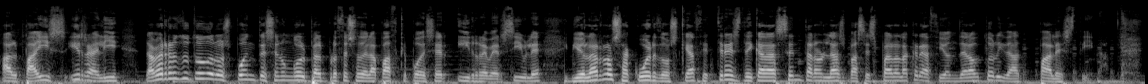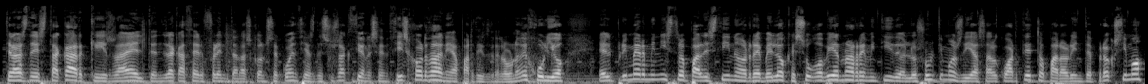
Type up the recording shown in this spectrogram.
al país israelí de haber roto todos los puentes en un golpe al proceso de la paz que puede ser irreversible y violar los acuerdos que hace tres décadas sentaron las bases para la creación de la autoridad palestina. Tras destacar que Israel tendrá que hacer frente a las consecuencias de sus acciones en Cisjordania a partir del 1 de julio, el primer ministro palestino reveló que su gobierno remitido en los últimos días al Cuarteto para Oriente Próximo,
